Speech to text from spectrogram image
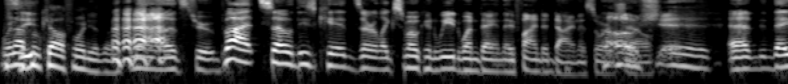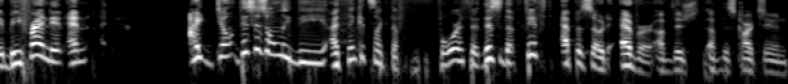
we're not See? from California though. no, that's true. But so these kids are like smoking weed one day and they find a dinosaur oh shell shit! and they befriend it. And I don't. This is only the. I think it's like the fourth. Or, this is the fifth episode ever of this of this cartoon.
